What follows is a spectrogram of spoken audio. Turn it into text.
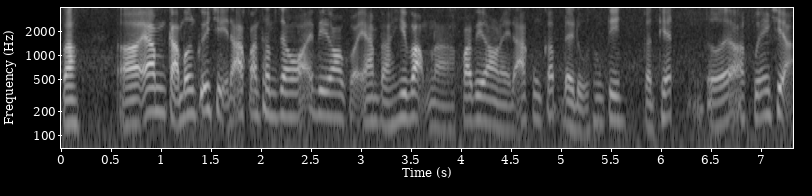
Vâng, à, em cảm ơn quý anh chị đã quan tâm theo dõi video của em và hy vọng là qua video này đã cung cấp đầy đủ thông tin cần thiết tới quý anh chị ạ.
